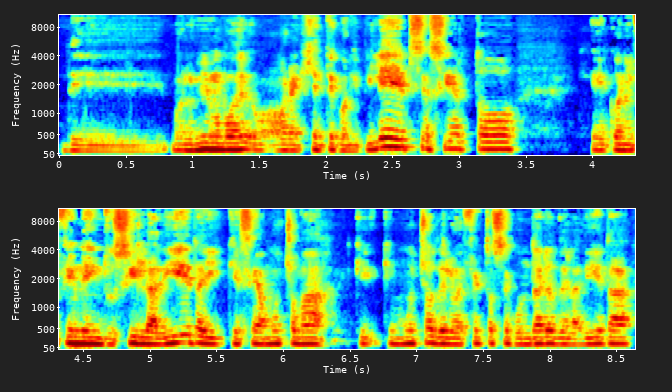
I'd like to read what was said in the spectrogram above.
De, bueno, mismo ahora en gente con epilepsia, ¿cierto? con el fin de inducir la dieta y que sea mucho más, que muchos de los efectos secundarios de la dieta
